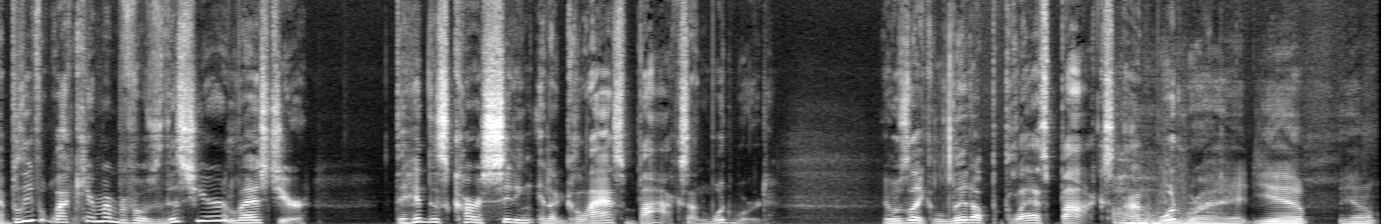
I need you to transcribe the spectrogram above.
I believe it. I can't remember if it was this year or last year. They had this car sitting in a glass box on Woodward. It was like lit up glass box on Woodward. Right? Yep. Yep.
